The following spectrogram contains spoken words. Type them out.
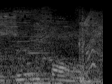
Soon fall.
